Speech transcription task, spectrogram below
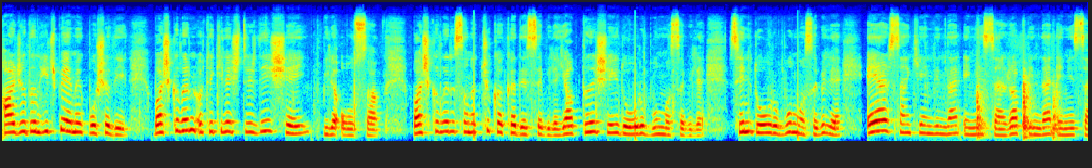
Harcadığın hiçbir emek boşa değil. Başkalarının ötekileştirdiği şey bile olsa, başkaları sana tükaka dese bile, yaptığın şeyi doğru bulmasa bile, seni doğru bulmasa bile, eğer sen kendinden eminsen, Rabbinden eminsen,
